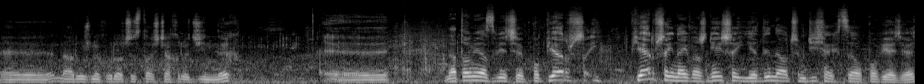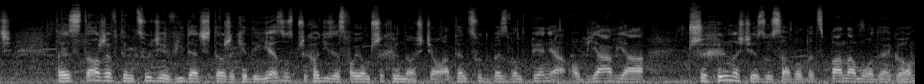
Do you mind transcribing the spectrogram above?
e, na różnych uroczystościach rodzinnych. Natomiast wiecie, po pierwsze, Pierwsze i najważniejsze i jedyne, o czym dzisiaj chcę opowiedzieć, to jest to, że w tym cudzie widać to, że kiedy Jezus przychodzi ze swoją przychylnością, a ten cud bez wątpienia objawia przychylność Jezusa wobec Pana Młodego,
